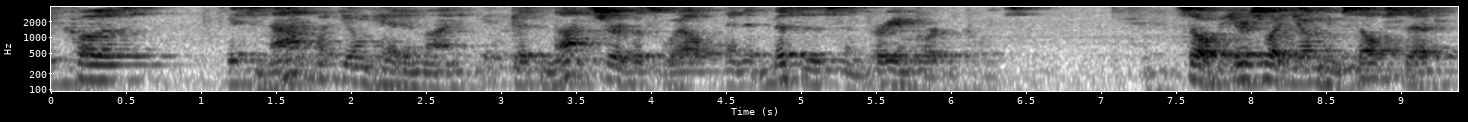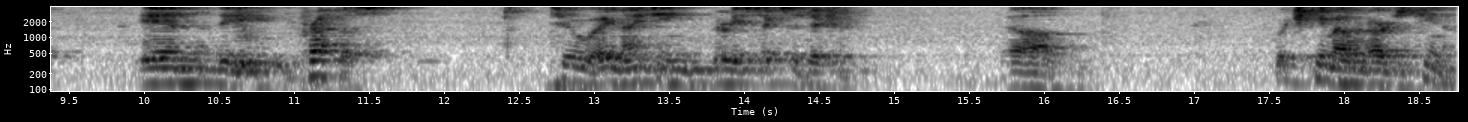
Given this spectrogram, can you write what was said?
Because it's not what Jung had in mind. It does not serve us well, and it misses some very important points. So here's what Jung himself said in the preface to a 1936 edition, uh, which came out in Argentina.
